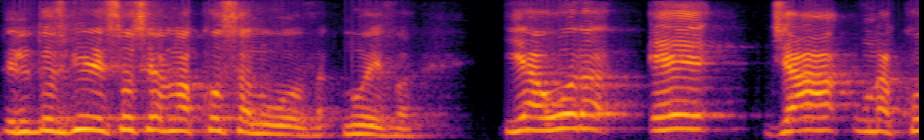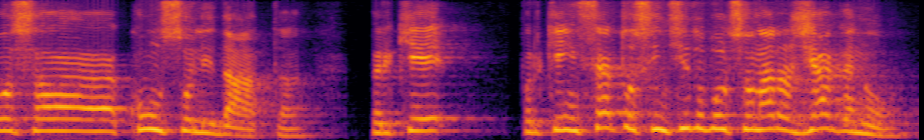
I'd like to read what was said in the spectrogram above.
em 2018 era uma coisa nova, nova, e agora é já uma coisa consolidada, porque, porque em certo sentido Bolsonaro já ganhou.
